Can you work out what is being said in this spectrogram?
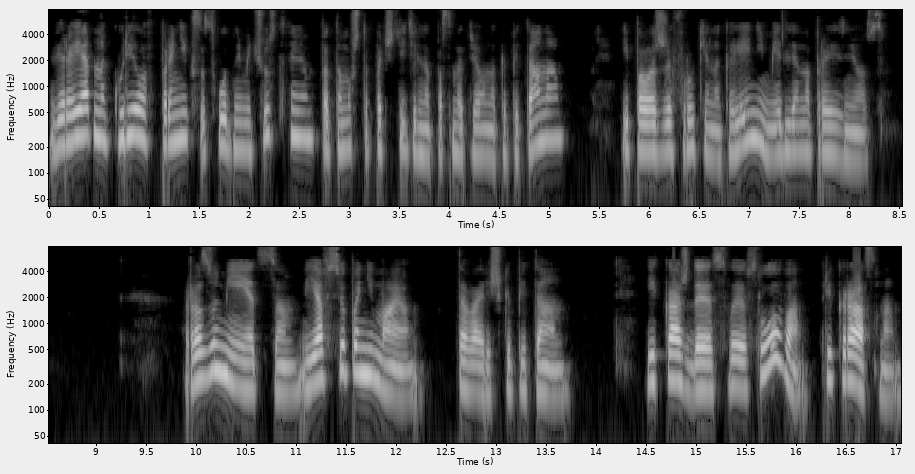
Вероятно, Курилов проник со сходными чувствами, потому что почтительно посмотрел на капитана и, положив руки на колени, медленно произнес. Разумеется, я все понимаю, товарищ капитан. И каждое свое слово прекрасно.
